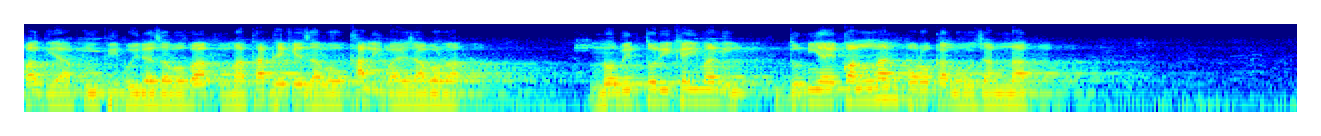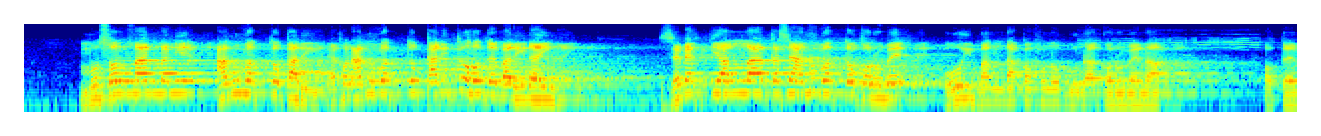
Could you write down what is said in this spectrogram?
পা দিয়া টুপি বইরা যাব বা মাথা ঢেকে যাব, খালি পায়ে যাব না। নবীর তরিকাই মানি, দুনিয়ায় কল্যাণ পরকালো জান্নাত। মুসলমান মানে আনুগত্যকারী। এখন আনুগত্যকারী তো হতে পারি নাই। যে ব্যক্তি আল্লাহর কাছে আনুগত্য করবে, ওই বান্দা কখনো গুণা করবে না। অতএব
